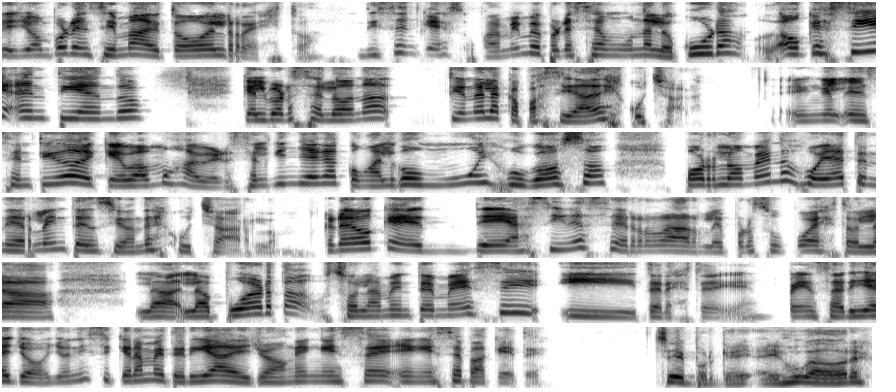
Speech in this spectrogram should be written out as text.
De Jong por encima de todo el resto. Dicen que eso, para mí me parece una locura, aunque sí entiendo que el Barcelona tiene la capacidad de escuchar. En el, en el sentido de que vamos a ver, si alguien llega con algo muy jugoso, por lo menos voy a tener la intención de escucharlo. Creo que de así de cerrarle, por supuesto, la, la, la puerta, solamente Messi y Ter Stegen, pensaría yo. Yo ni siquiera metería a De Jong en ese, en ese paquete. Sí, porque hay, hay jugadores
